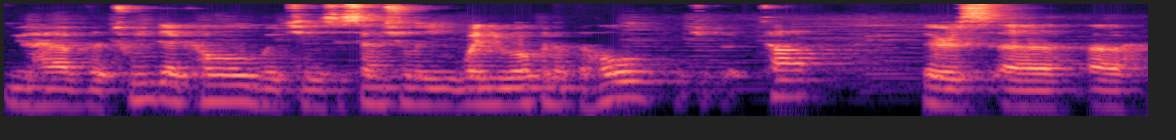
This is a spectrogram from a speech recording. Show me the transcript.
you have the twin deck hold, which is essentially when you open up the hold, which is at the top. There's a, a,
